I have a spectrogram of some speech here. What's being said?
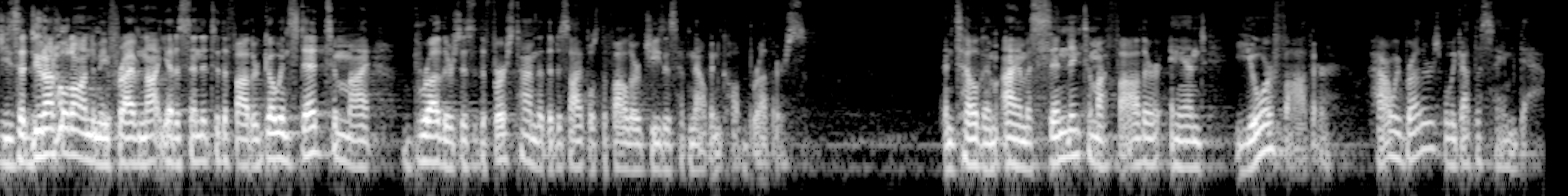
Jesus said, Do not hold on to me, for I have not yet ascended to the Father. Go instead to my brothers. This is the first time that the disciples, the follower of Jesus, have now been called brothers. And tell them, I am ascending to my Father and your Father. How are we brothers? Well, we got the same dad.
